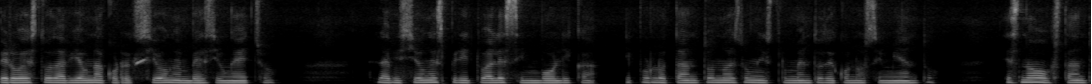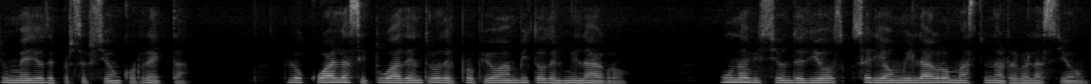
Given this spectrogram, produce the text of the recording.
pero es todavía una corrección en vez de un hecho. La visión espiritual es simbólica y por lo tanto no es un instrumento de conocimiento, es no obstante un medio de percepción correcta, lo cual la sitúa dentro del propio ámbito del milagro. Una visión de Dios sería un milagro más que una revelación.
